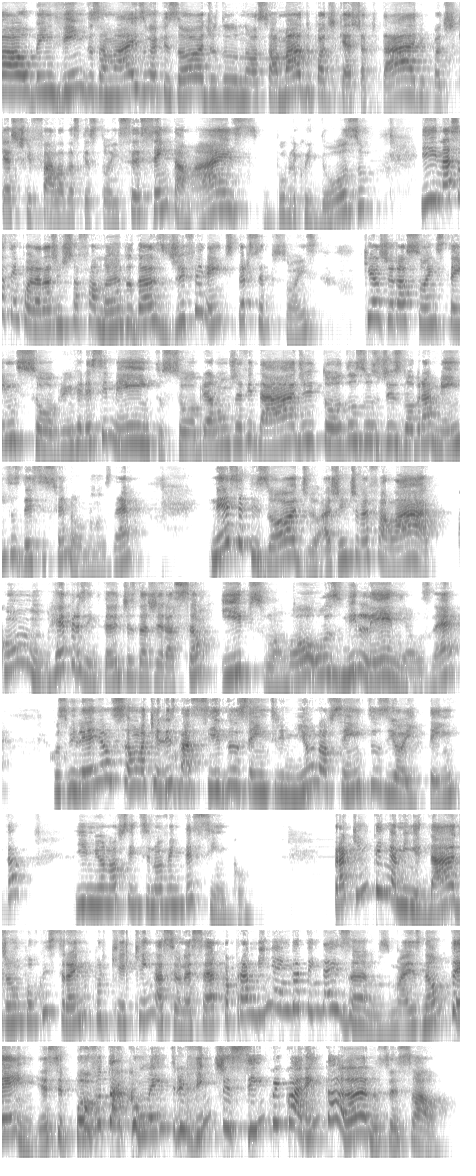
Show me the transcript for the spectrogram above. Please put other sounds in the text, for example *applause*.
pessoal, bem-vindos a mais um episódio do nosso amado podcast Aptário, podcast que fala das questões 60 a mais, público idoso. E nessa temporada a gente está falando das diferentes percepções que as gerações têm sobre o envelhecimento, sobre a longevidade e todos os desdobramentos desses fenômenos, né? Nesse episódio, a gente vai falar com representantes da geração Y, ou os millennials, né? Os millennials são aqueles nascidos entre 1980 e 1995. Para quem tem a minha idade, é um pouco estranho, porque quem nasceu nessa época, para mim, ainda tem 10 anos, mas não tem. Esse povo está com entre 25 e 40 anos, pessoal.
